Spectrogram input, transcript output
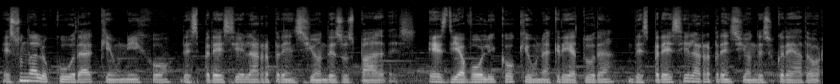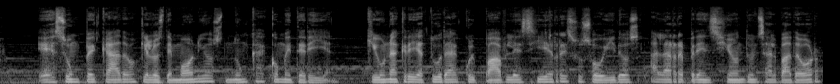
Es una locura que un hijo desprecie la reprensión de sus padres. Es diabólico que una criatura desprecie la reprensión de su creador. Es un pecado que los demonios nunca cometerían que una criatura culpable cierre sus oídos a la reprensión de un Salvador,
